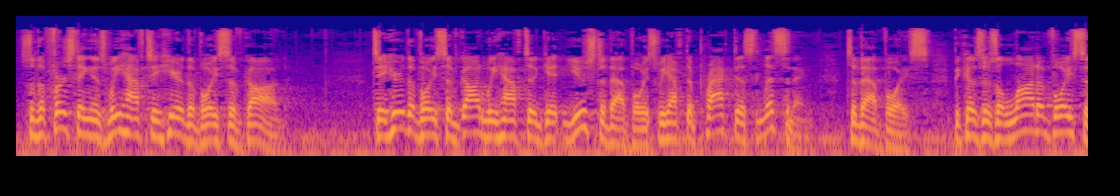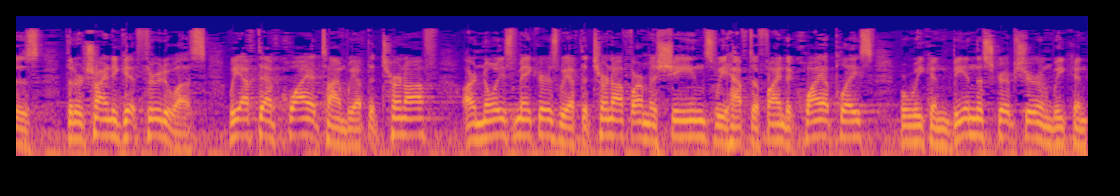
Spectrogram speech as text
So the first thing is we have to hear the voice of God. To hear the voice of God, we have to get used to that voice. We have to practice listening to that voice because there's a lot of voices that are trying to get through to us. We have to have quiet time. We have to turn off our noisemakers. We have to turn off our machines. We have to find a quiet place where we can be in the Scripture and we can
